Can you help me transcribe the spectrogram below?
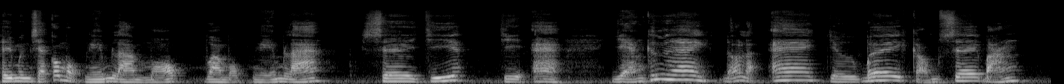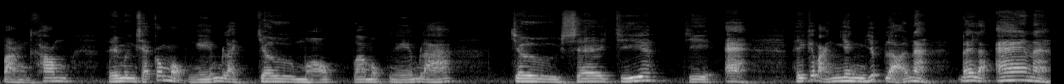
thì mình sẽ có một nghiệm là một và một nghiệm là c chia chia a. Dạng thứ hai, đó là a trừ b cộng c bằng bằng 0 thì mình sẽ có một nghiệm là trừ một và một nghiệm là trừ c chia chia a. Thì các bạn nhìn giúp lỡ nè. Đây là a nè,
